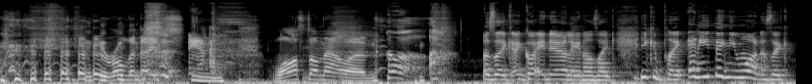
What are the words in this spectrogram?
Roll the dice. Mm, Lost on that one. I was like, I got in early, and I was like, you can play anything you want. I was like,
